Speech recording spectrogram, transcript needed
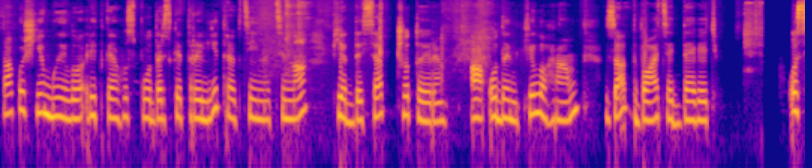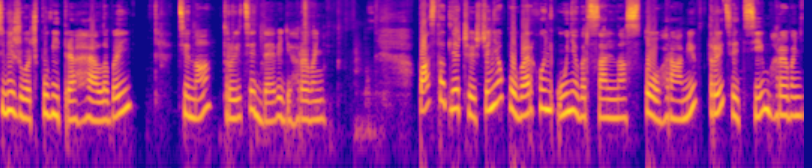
Також є мило рідке господарське 3 літри, акційна ціна 54, а 1 кілограм за 29. Освіжувач повітря гелевий. Ціна 39 гривень. Паста для чищення поверхонь універсальна 100 грамів 37 гривень.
